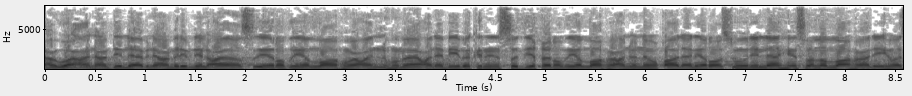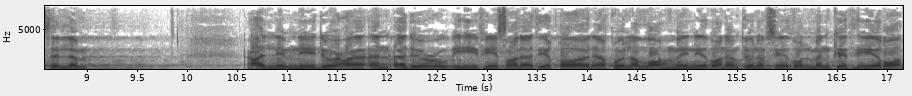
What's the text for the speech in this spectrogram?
وعن عبد الله بن عمرو بن العاص رضي الله عنهما عن أبي بكر الصديق رضي الله عنه أنه قال لرسول الله صلى الله عليه وسلم علمني دعاء أدعو به في صلاتي. قال قل اللهم إني ظلمت نفسي ظلما كثيرا.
